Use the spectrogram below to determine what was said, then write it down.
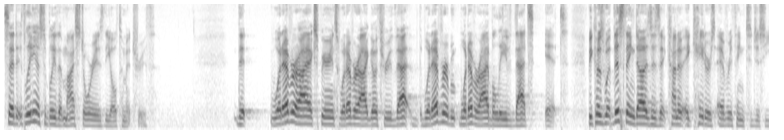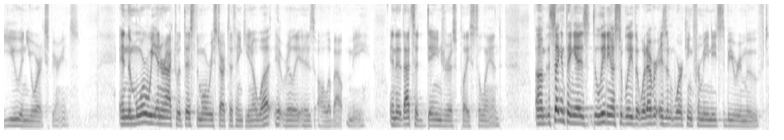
said it's leading us to believe that my story is the ultimate truth. That whatever I experience, whatever I go through, that whatever whatever I believe, that's it. Because what this thing does is it kind of it caters everything to just you and your experience. And the more we interact with this, the more we start to think, you know what? It really is all about me. And that that's a dangerous place to land. Um, the second thing is leading us to believe that whatever isn't working for me needs to be removed.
